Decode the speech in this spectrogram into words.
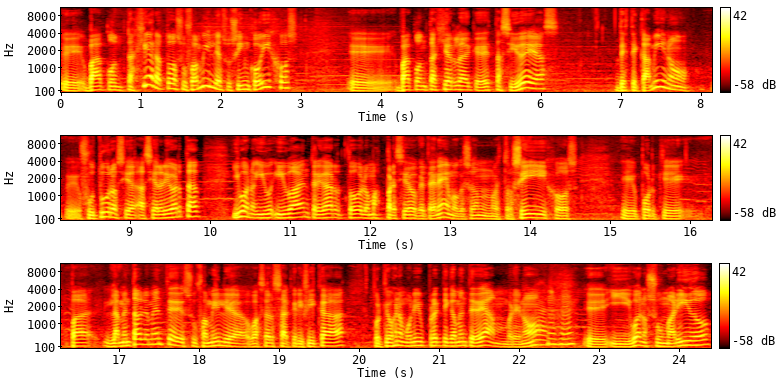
eh, va a contagiar a toda su familia, a sus cinco hijos, eh, va a contagiarla de que estas ideas, de este camino futuro hacia, hacia, la libertad, y bueno, y, va a entregar todo lo más preciado que tenemos, que son nuestros hijos, porque lamentablemente su familia va a ser sacrificada porque van a morir prácticamente de hambre, ¿no? Y bueno, su marido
